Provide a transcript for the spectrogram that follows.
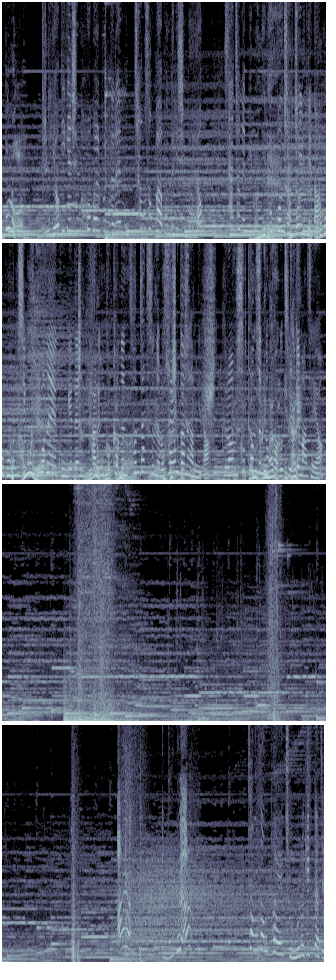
이 뭔지 뭘 보노? 여기 계신 호걸분들은 청성파 분들이신가요? 사전에 이런 일이 쿠폰 정보입니다. 보면 아무리 쿠폰에 공개된 전리를 다른 공격하면 쿠폰은 선착순으로 사용 가능합니다. 그럼 쿠폰 쓸데없는 소리 말고 등록하고 즐겨. 마세요. 조무르기까지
